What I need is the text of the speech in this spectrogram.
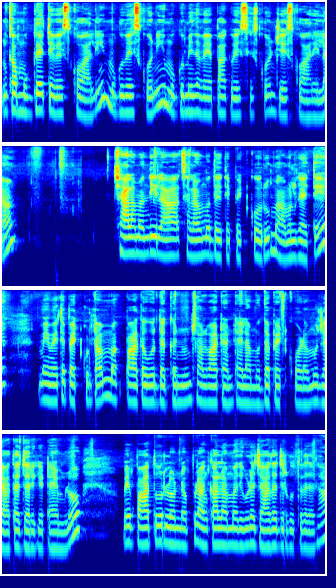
ఇంకా ముగ్గు అయితే వేసుకోవాలి. ముగ్గు వేసుకొని ముగ్గు మీద వేపాకు వేసేసుకొని చేసుకోవాలి ఇలా. చాలామంది ఇలా చలవ ముద్ద అయితే పెట్టుకోరు. మామూలుగా అయితే మేమైతే పెట్టుకుంటాం. మాకు పాత ఊరు దగ్గర నుంచి అలవాటు అంట ఇలా ముద్ద పెట్టుకోవడము జాతర జరిగే టైంలో. మేము పాత ఊర్లో ఉన్నప్పుడు అంకాలమ్మది కూడా జాతర జరుగుతుంది కదా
